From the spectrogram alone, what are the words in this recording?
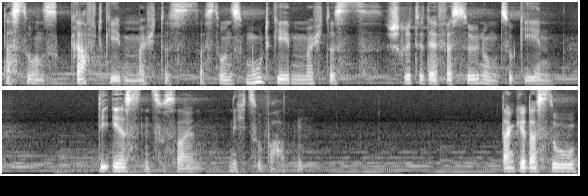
dass du uns Kraft geben möchtest, dass du uns Mut geben möchtest, Schritte der Versöhnung zu gehen, die Ersten zu sein, nicht zu warten. Danke, dass du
